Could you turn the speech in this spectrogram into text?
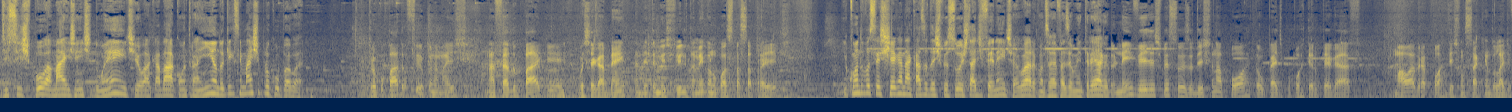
de se expor a mais gente doente ou acabar contraindo? O que, que você mais te preocupa agora? Preocupado eu fico, né? Mas na fé do pai que vou chegar bem. Também ter meus filhos também, que eu não posso passar para eles. E quando você chega na casa das pessoas, está diferente agora, quando você vai fazer uma entrega? Eu nem vejo as pessoas, eu deixo na porta ou pede pro porteiro pegar. Mal abre a porta, deixa um saquinho do lado de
